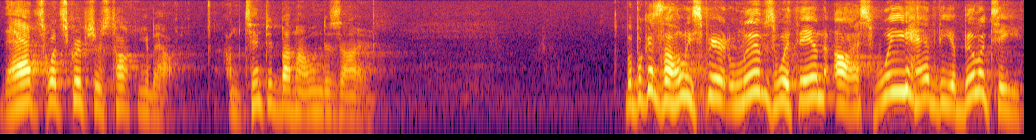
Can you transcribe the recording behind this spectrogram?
That's what Scripture is talking about. I'm tempted by my own desire. But because the Holy Spirit lives within us, we have the ability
